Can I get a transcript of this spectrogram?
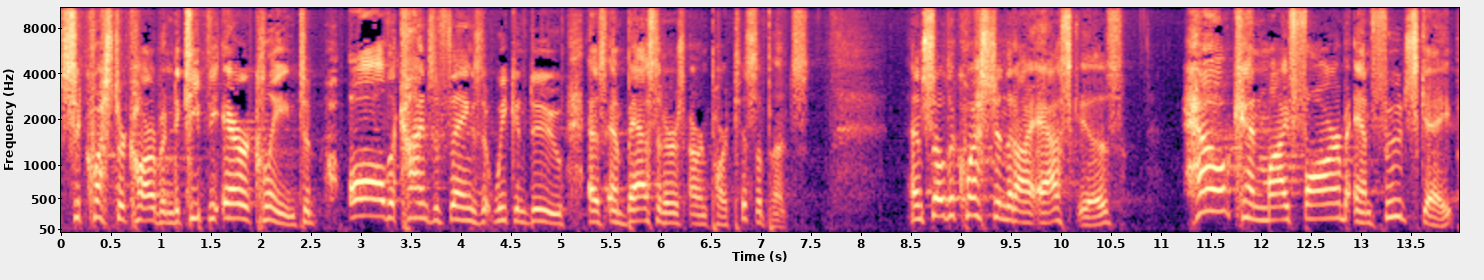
sequester carbon, to keep the air clean, to all the kinds of things that we can do as ambassadors and participants. And so the question that I ask is how can my farm and foodscape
